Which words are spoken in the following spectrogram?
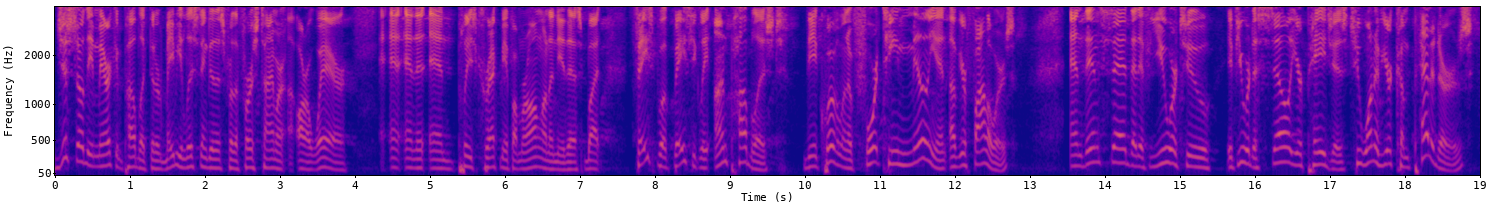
just so the American public that are maybe listening to this for the first time are, are aware. And, and and please correct me if I'm wrong on any of this, but Facebook basically unpublished the equivalent of 14 million of your followers and then said that if you were to if you were to sell your pages to one of your competitors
